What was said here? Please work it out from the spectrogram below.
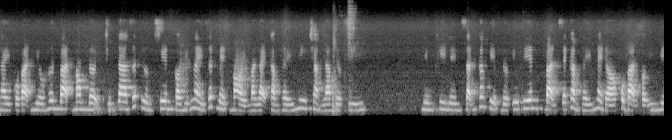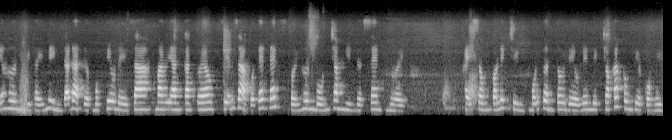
ngày của bạn nhiều hơn bạn mong đợi. Chúng ta rất thường xuyên có những ngày rất mệt mỏi mà lại cảm thấy như chẳng làm được gì nhưng khi lên sẵn các việc được ưu tiên, bạn sẽ cảm thấy ngày đó của bạn có ý nghĩa hơn vì thấy mình đã đạt được mục tiêu đề ra. Marianne Cantwell, diễn giả của TEDx với hơn 400.000 lượt xem người. Hãy sống có lịch trình, mỗi tuần tôi đều lên lịch cho các công việc của mình.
